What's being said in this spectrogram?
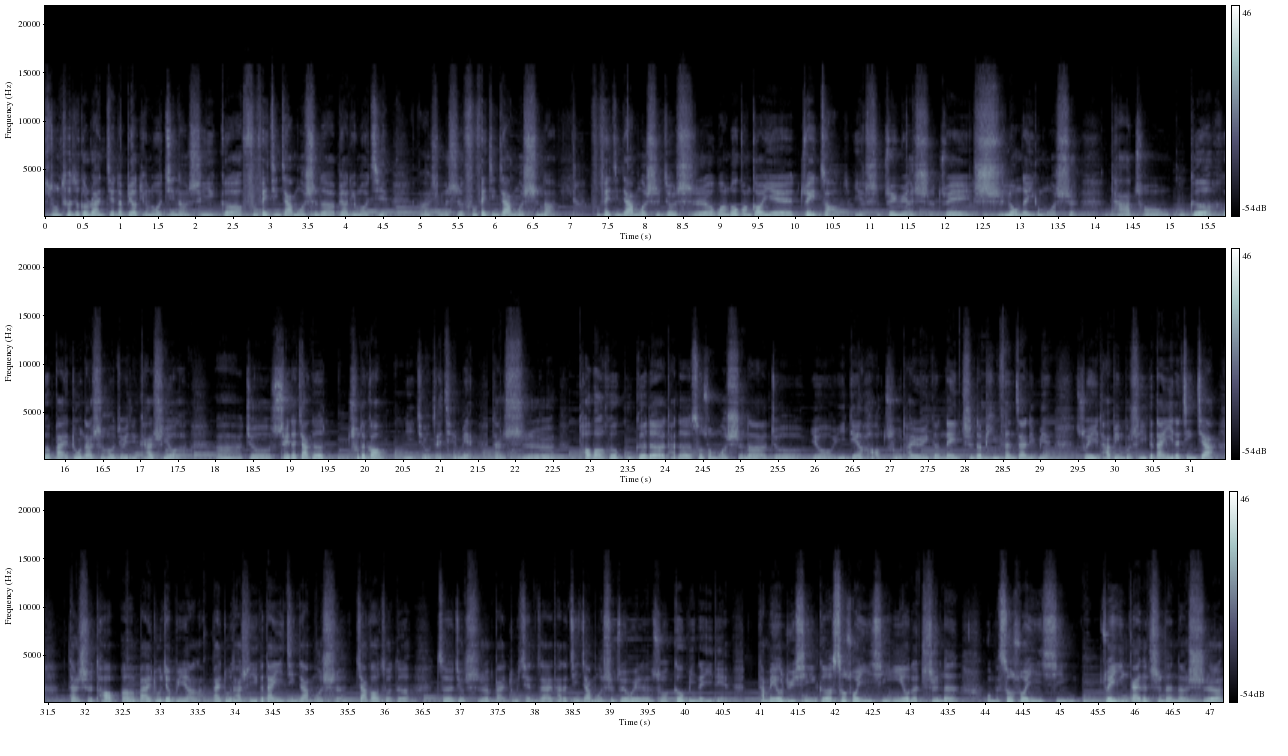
直通车这个软件的标定逻辑呢，是一个付费竞价模式的标定逻辑。啊，什么是付费竞价模式呢？付费竞价模式就是网络广告业最早也是最原始、最实用的一个模式。它从谷歌和百度那时候就已经开始有了。呃，就谁的价格出的高，你就在前面。但是淘宝和谷歌的它的搜索模式呢，就有一点好处，它有一个内置的评分在里面，所以它并不是一个单一的竞价。但是淘呃百度就不一样了，百度它是一个单一竞价模式，价高者得，这就是百度现在它的竞价模式最为人所诟病的一点，它没有履行一个搜索引擎应有的职能。我们搜索引擎最应该的职能呢是。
